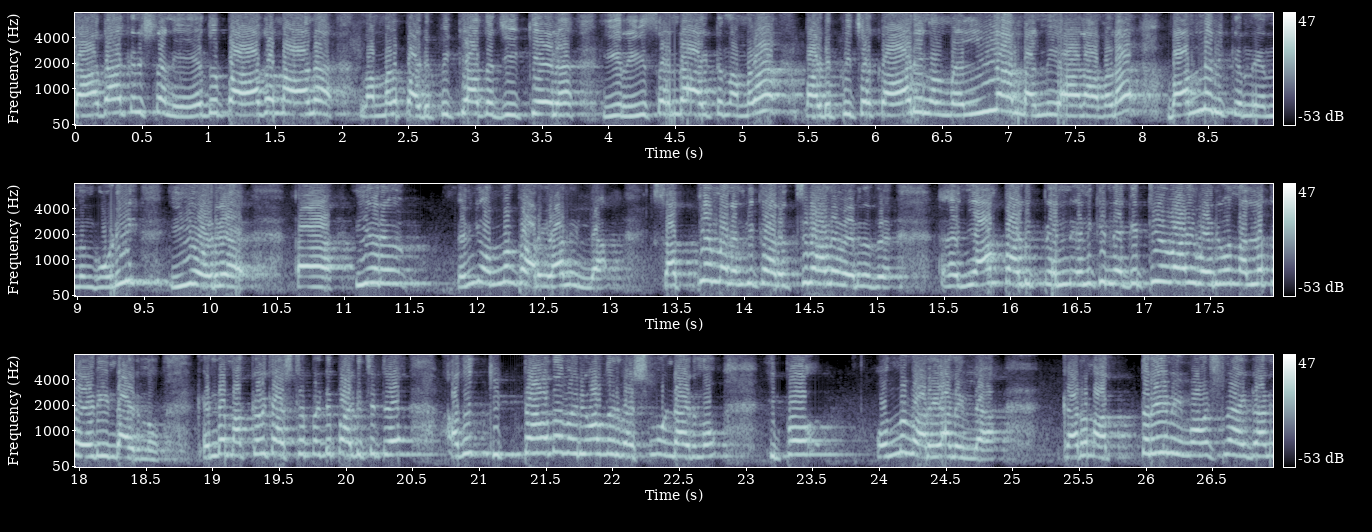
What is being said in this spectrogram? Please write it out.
രാധാകൃഷ്ണൻ ഏത് ഭാഗമാണ് നമ്മൾ പഠിപ്പിക്കാത്ത ജി കെയിൽ ഈ റീസെന്റ് ആയിട്ട് നമ്മൾ പഠിപ്പിച്ച കാര്യങ്ങളും എല്ലാം തന്നെയാണ് അവിടെ വന്നിരിക്കുന്നത് എന്നും കൂടി ഈ ഒരു ഈ ഒരു എനിക്കൊന്നും പറയാനില്ല. സത്യം എനിക്ക് കരച്ചിലാണ് വരുന്നത്. ഞാൻ പഠിപ്പ് എനിക്ക് നെഗറ്റീവായി വരുമോ നല്ല പേടിയുണ്ടായിരുന്നു. എന്റെ മക്കൾ കഷ്ടപ്പെട്ട് പഠിച്ചിട്ട് അത് കിട്ടാതെ വരുമോ എന്നൊരു വിഷമം ഉണ്ടായിരുന്നു ഇപ്പോൾ ഒന്നും പറയാനില്ല. കാരണം അത്രയും ഇമോഷണൽ ആയിട്ടാണ്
